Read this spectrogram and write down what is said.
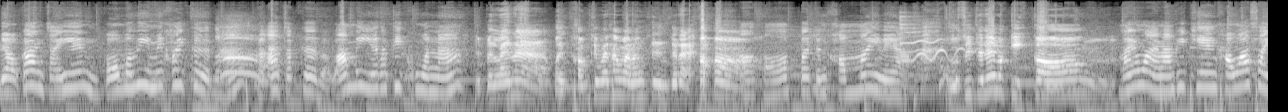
เดี๋ยวก่อนใจเย็นโกลเบอรี่ไม่ค่อยเกิดนะมันอาจจะเกิดแบบว่าไม่เยอะเท่าที่ควรนะไม่เป็นไรน่ะเปิดคอมทิ้งไว้ทั้งวันทั้งคืนก็ได้เออขอเปิดเป็นคอมไม่เลยอะดูซิจะได้มากี่กองไม่ไหวมั้งพี่เคนเขาว่าใส่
